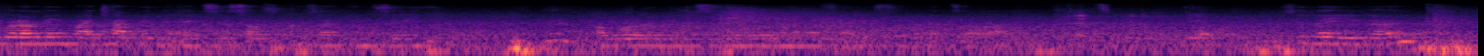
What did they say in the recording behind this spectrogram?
What I mean by tapping the excess off because I can see a lot of it is falling on my face. That's alright. That's okay. Yeah. So there you go.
